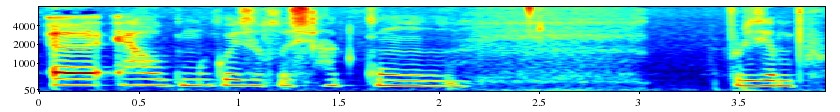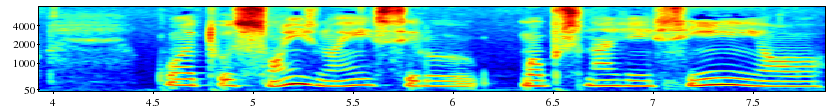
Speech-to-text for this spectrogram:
uh, é alguma coisa relacionada com, por exemplo, com atuações, não é? Ser uma personagem assim ou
